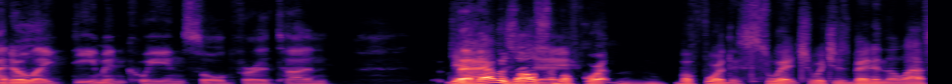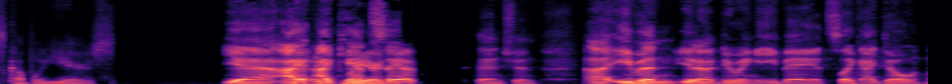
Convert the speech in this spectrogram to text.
I know like Demon Queen sold for a ton. Yeah, that was also day. before before the Switch, which has been in the last couple years. Yeah, I It's I can't weird. say I've attention. Uh, even you know doing eBay, it's like I don't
